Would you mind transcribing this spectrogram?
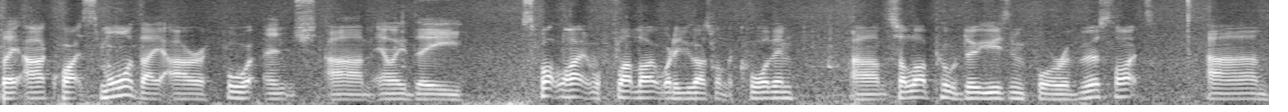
they are quite small. They are a 4 inch um, LED spotlight or floodlight, whatever you guys want to call them. Um, so a lot of people do use them for reverse lights. Um,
